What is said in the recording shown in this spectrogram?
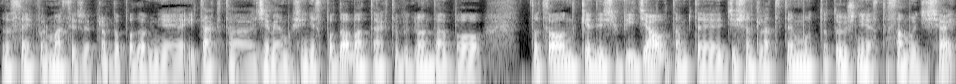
dostaje informację, że prawdopodobnie i tak ta ziemia mu się nie spodoba, tak jak to wygląda, bo to, co on kiedyś widział, tam te 10 lat temu, to to już nie jest to samo dzisiaj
